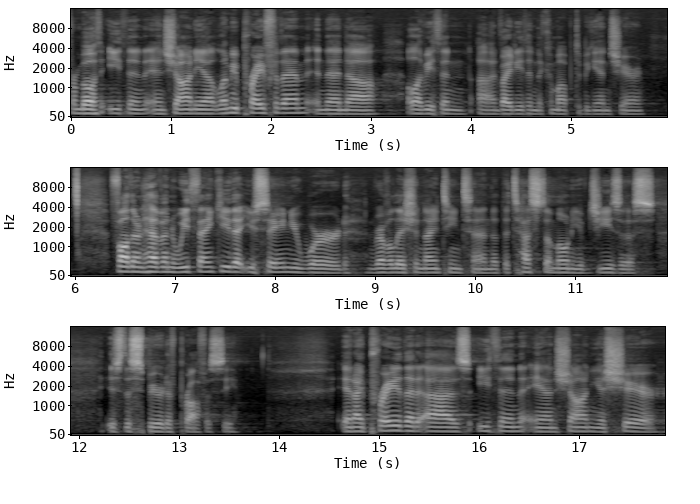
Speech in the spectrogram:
from both Ethan and Shania. Let me pray for them, and then uh, I'll have Ethan uh, invite Ethan to come up to begin sharing. Father in heaven, we thank you that you say in your word, in Revelation 19:10, that the testimony of Jesus is the spirit of prophecy. And I pray that as Ethan and Shania share,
